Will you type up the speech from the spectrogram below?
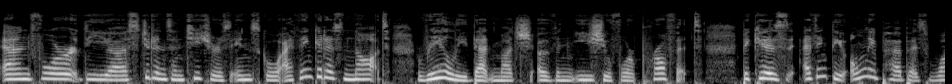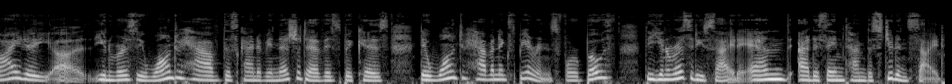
And for the uh, students and teachers in school, I think it is not really that much of an issue for profit because I think the only purpose why the uh, university want to have this kind of initiative is because they want to have an experience for both the university side and at the same time the student side.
